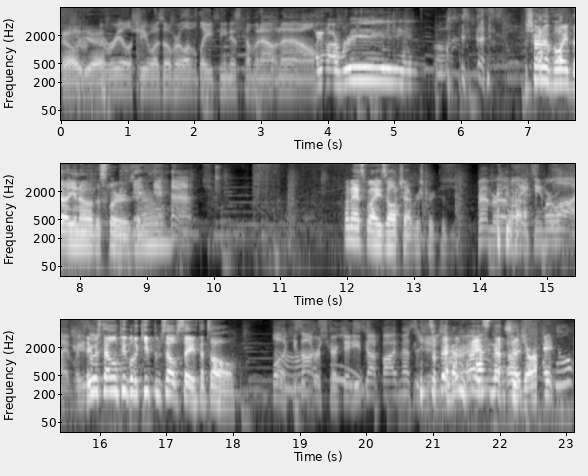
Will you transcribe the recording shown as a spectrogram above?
Hell yeah. The yeah! real she was over level 18 is coming out now. I got a real. Just try to avoid the, you know, the slurs. You know. Yeah. Don't ask why he's all chat restricted. Remember, level 18, we're live. He's He was telling people to keep themselves safe. That's all. Look, he's not restricted. He's got five messages. He's a very alright? nice Message, guy. alright? No.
